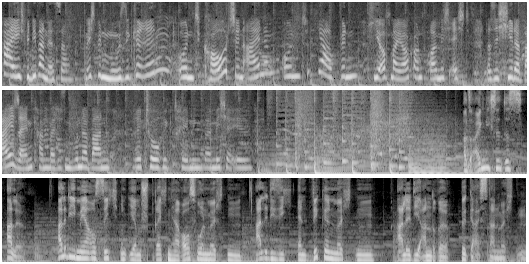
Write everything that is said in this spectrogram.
Hi, ich bin die Vanessa. Ich bin Musikerin und Coach in einem und ja, bin hier auf Mallorca und freue mich echt, dass ich hier dabei sein kann bei diesem wunderbaren Rhetoriktraining bei Michael. Also eigentlich sind es alle. Alle, die mehr aus sich und ihrem Sprechen herausholen möchten, alle, die sich entwickeln möchten, alle, die andere begeistern möchten.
